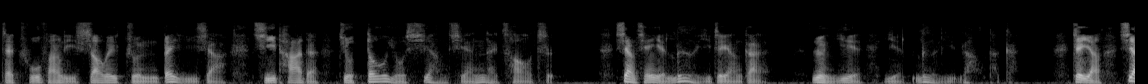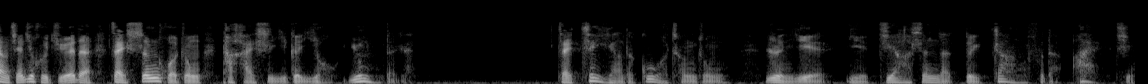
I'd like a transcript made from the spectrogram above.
在厨房里稍微准备一下，其他的就都由向前来操持。向前也乐意这样干，润叶也乐意让他干，这样向前就会觉得在生活中他还是一个有用的人。在这样的过程中，润叶也加深了对丈夫的爱情。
